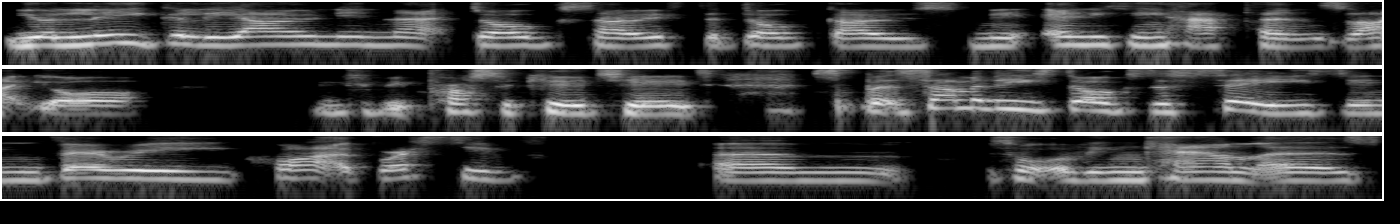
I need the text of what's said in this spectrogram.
You're legally owning that dog, so if the dog goes, anything happens, like you're you could be prosecuted. But some of these dogs are seized in very quite aggressive um, sort of encounters.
